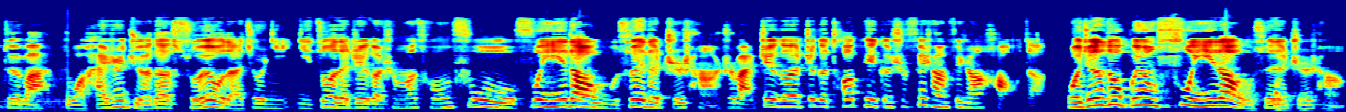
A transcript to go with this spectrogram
对吧？我还是觉得所有的就是你你做的这个什么从负负一到五岁的职场是吧？这个这个 topic 是非常非常好的。我觉得都不用负一到五岁的职场，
